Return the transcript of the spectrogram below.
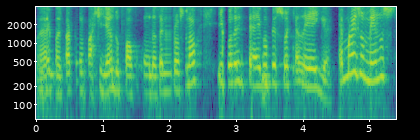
né? Quando está compartilhando o palco com um dançarino profissional e quando ele pega uma pessoa que é leiga. É mais ou menos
